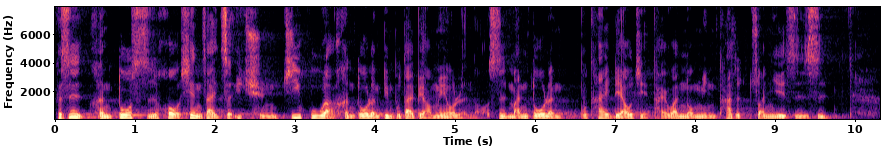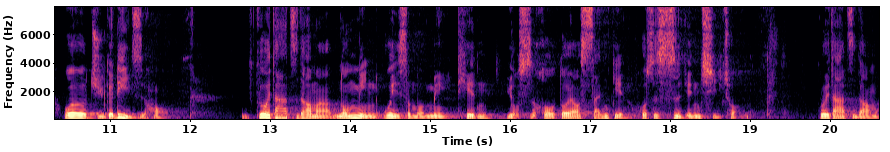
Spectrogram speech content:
可是很多时候，现在这一群几乎啊，很多人并不代表没有人哦，是蛮多人不太了解台湾农民他的专业知识。我举个例子哈，各位大家知道吗？农民为什么每天有时候都要三点或是四点起床？各位大家知道吗？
